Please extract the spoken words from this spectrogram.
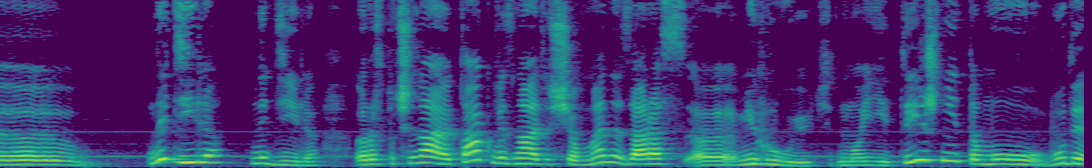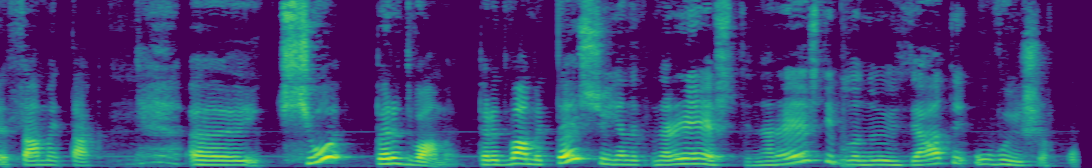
Е, Неділя, неділя. Розпочинаю так. Ви знаєте, що в мене зараз е, мігрують мої тижні, тому буде саме так. Що перед вами? Перед вами те, що я нарешті, нарешті планую взяти у вишивку.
